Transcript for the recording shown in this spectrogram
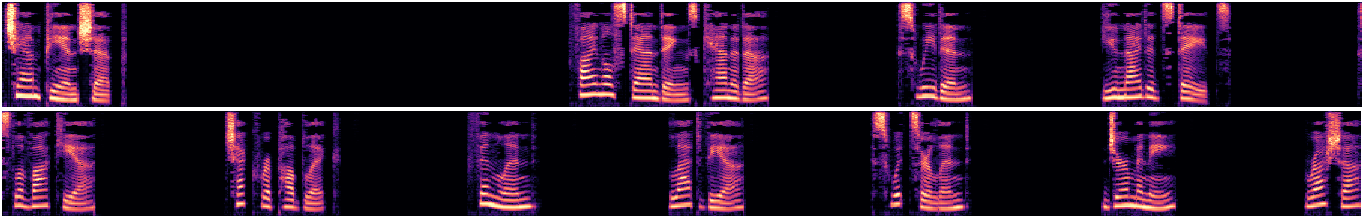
Championship Final standings Canada Sweden United States Slovakia Czech Republic Finland Latvia Switzerland Germany Russia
